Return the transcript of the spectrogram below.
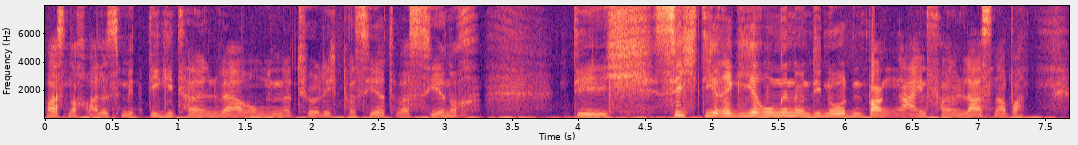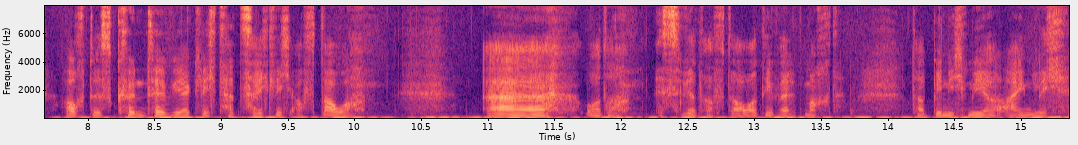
was noch alles mit digitalen Währungen natürlich passiert, was hier noch die sich die Regierungen und die Notenbanken einfallen lassen. Aber auch das könnte wirklich tatsächlich auf Dauer äh, oder es wird auf Dauer die Weltmacht. Da bin ich mir eigentlich,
